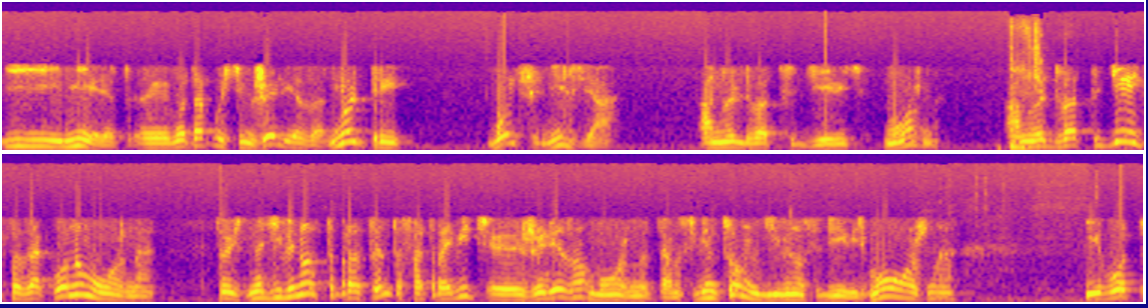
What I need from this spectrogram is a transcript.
и мерят. Э, Вот, допустим, железо 0,3. Больше нельзя. А 0,29 можно. А Получи- 0,29 по закону можно. То есть на 90% отравить э, железом можно. Там свинцом на 99 можно. И вот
